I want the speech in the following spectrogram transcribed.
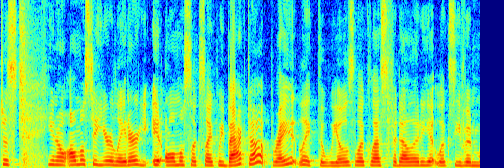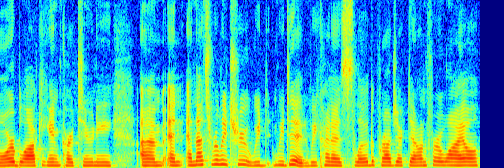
just, you know, almost a year later, it almost looks like we backed up, right? Like the wheels look less fidelity, it looks even more blocky and cartoony. Um, and, and that's really true. We, we did. We kind of slowed the project down for a while,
